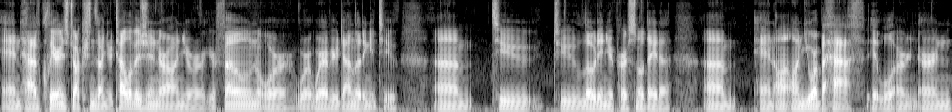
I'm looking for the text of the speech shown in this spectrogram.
and have clear instructions on your television or on your, your phone or wherever you're downloading it to um, to to load in your personal data. Um, and on, on, your behalf, it will earn earn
